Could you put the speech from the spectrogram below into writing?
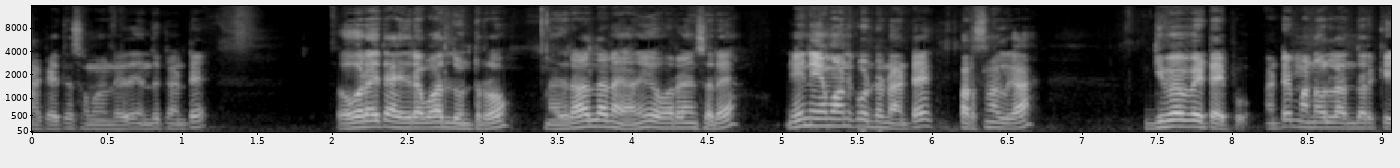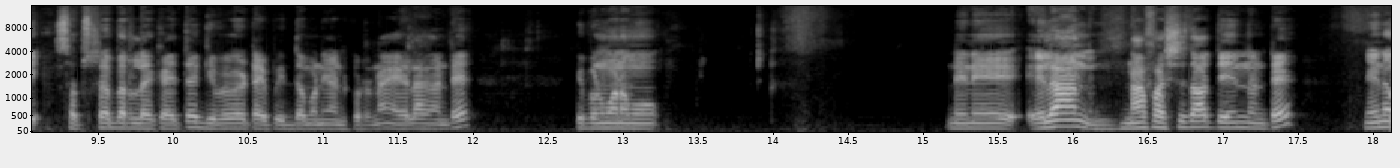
నాకైతే సంబంధం లేదు. ఎందుకంటే ఎవరైతే హైదరాబాద్లో ఉంటారో హైదరాబాద్లోనే కానీ ఎవరైనా సరే నేను ఏమనుకుంటున్నా అంటే పర్సనల్గా గివ్ అవే టైపు. అంటే మన వాళ్ళందరికీ సబ్స్క్రైబర్లకి అయితే గివ్ అవే టైప్ ఇద్దామని అనుకుంటున్నా. ఎలాగంటే ఇప్పుడు మనము నేను ఎలా నా ఫస్ట్ థాట్ ఏంటంటే నేను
